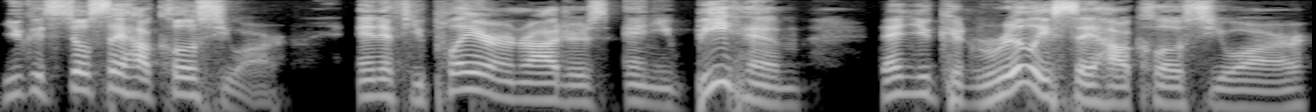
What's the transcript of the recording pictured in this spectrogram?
you could still say how close you are. And if you play Aaron Rodgers and you beat him, then you can really say how close you are.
